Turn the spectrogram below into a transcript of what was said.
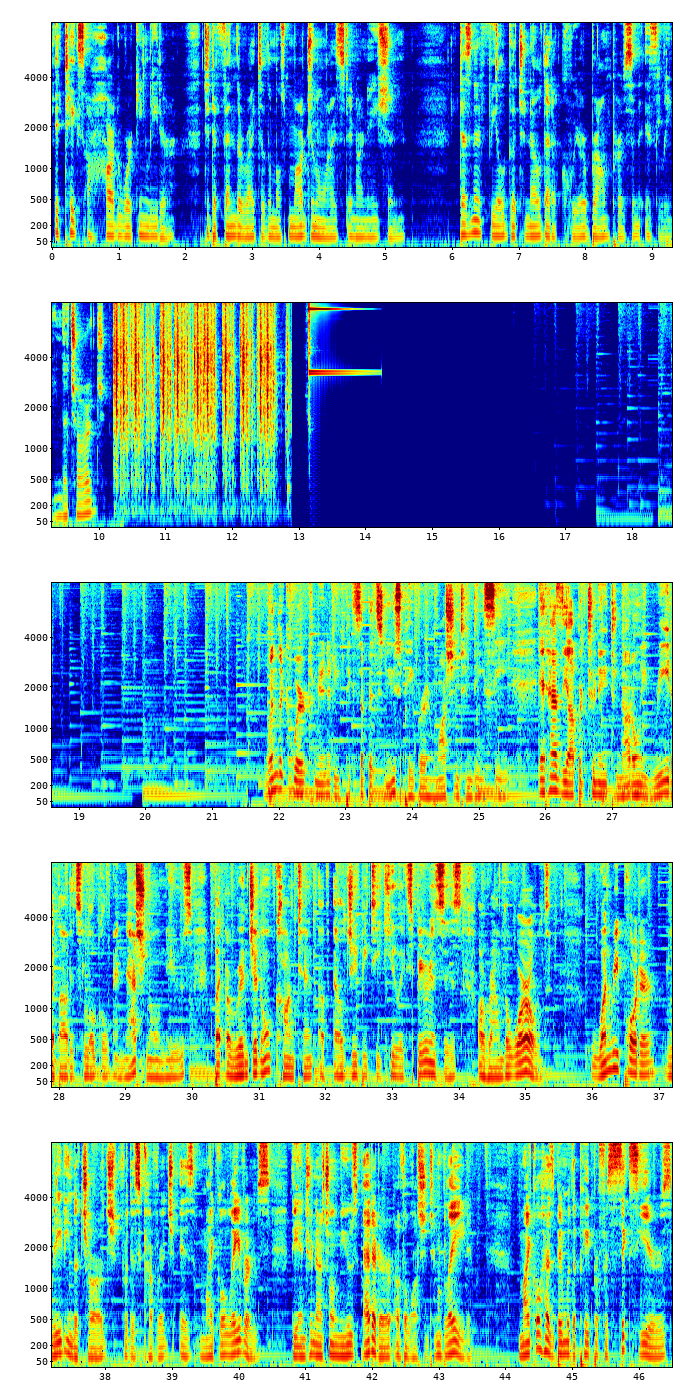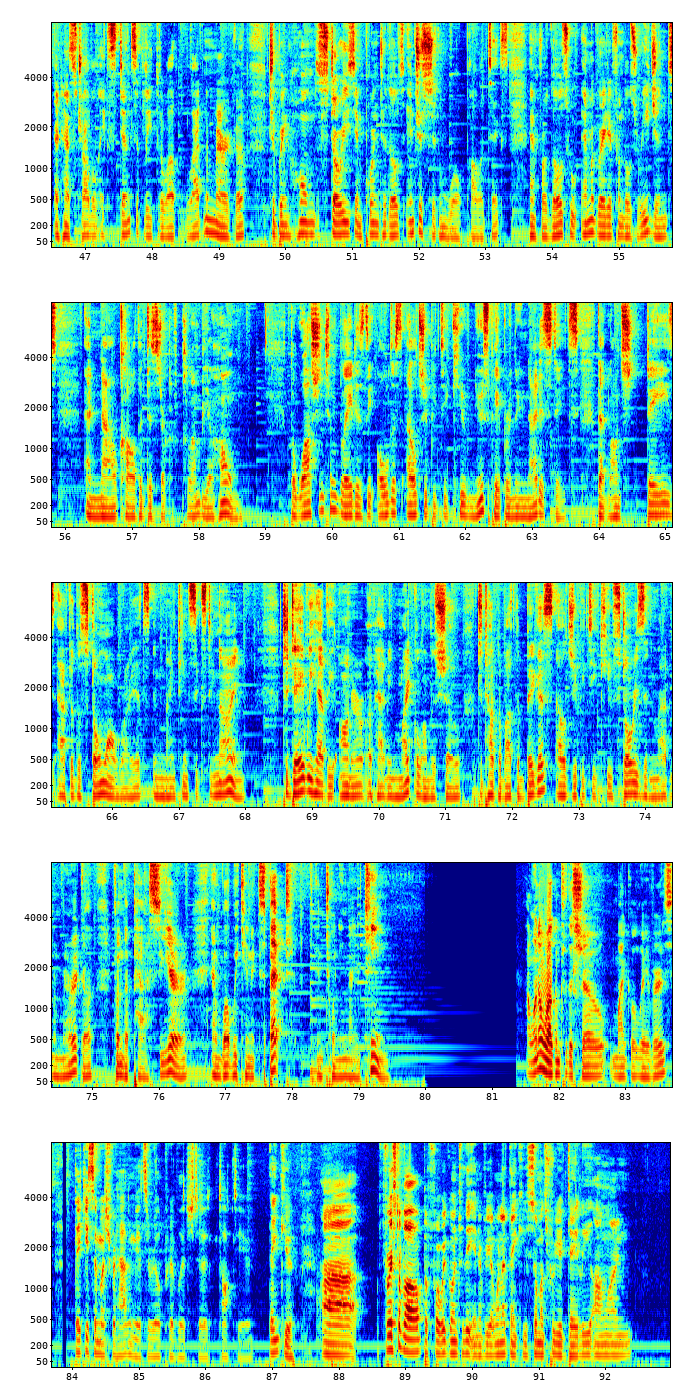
It takes a hardworking leader to defend the rights of the most marginalized in our nation. Doesn't it feel good to know that a queer brown person is leading the charge? When the queer community picks up its newspaper in Washington, D.C., it has the opportunity to not only read about its local and national news, but original content of LGBTQ experiences around the world. One reporter leading the charge for this coverage is Michael Lavers, the international news editor of the Washington Blade. Michael has been with the paper for six years and has traveled extensively throughout Latin America to bring home the stories important to those interested in world politics and for those who emigrated from those regions and now call the District of Columbia home. The Washington Blade is the oldest LGBTQ newspaper in the United States that launched days after the Stonewall riots in 1969. Today, we have the honor of having Michael on the show to talk about the biggest LGBTQ stories in Latin America from the past year and what we can expect in 2019. I want to welcome to the show Michael Lavers. Thank you so much for having me. It's a real privilege to talk to you. Thank you. Uh, first of all, before we go into the interview, I want to thank you so much for your daily online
